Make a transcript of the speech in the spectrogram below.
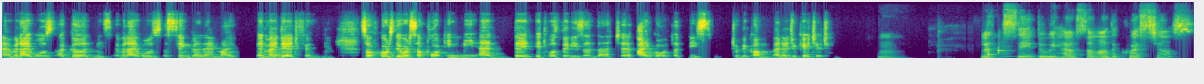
uh, when I was a girl means when I was a single and my and my dad family. So of course they were supporting me, and they it was the reason that uh, I got at least to become an educated. Hmm. Let's see. Do we have some other questions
